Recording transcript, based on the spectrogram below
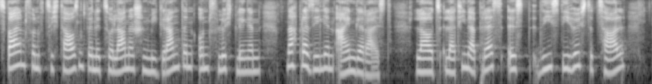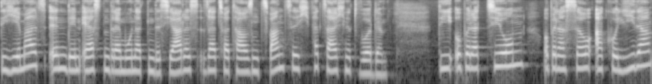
52.000 venezolanischen Migranten und Flüchtlingen nach Brasilien eingereist. Laut Latina Press ist dies die höchste Zahl, die jemals in den ersten drei Monaten des Jahres seit 2020 verzeichnet wurde. Die Operation Operação Acolhida,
